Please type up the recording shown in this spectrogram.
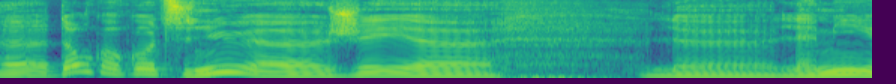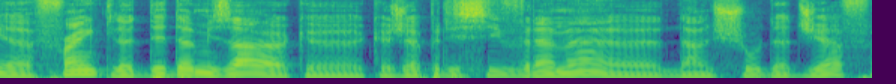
Euh, donc, on continue. J'ai l'ami Frank, le dédomiseur, que, j'apprécie vraiment dans le show de Jeff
